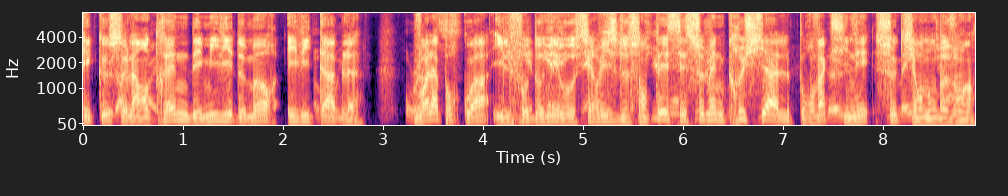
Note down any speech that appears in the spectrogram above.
et que cela entraîne des milliers de morts évitables. Voilà pourquoi il faut donner aux services de santé ces semaines cruciales pour vacciner ceux qui en ont besoin.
